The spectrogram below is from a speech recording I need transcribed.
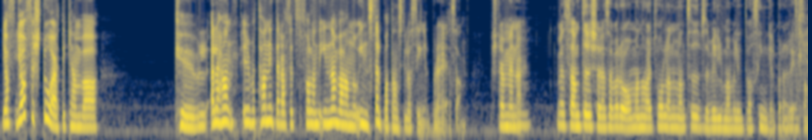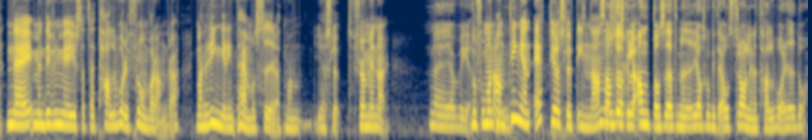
jag, jag förstår att det kan vara kul, eller han, i och med att han inte hade haft ett förhållande innan var han nog inställd på att han skulle vara singel på den resan. Förstår du vad jag menar? Men samtidigt känner jag såhär, vadå om man har ett förhållande man trivs i vill man väl inte vara singel på den resan? Nej men det är väl mer just att säga ett halvår ifrån varandra. Man ringer inte hem och säger att man gör slut. Förstår du vad jag menar? Nej jag vet. Då får man antingen ett, göra slut innan. Samtidigt så, skulle Anton säga till mig jag ska åka till Australien ett halvår, hej då.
